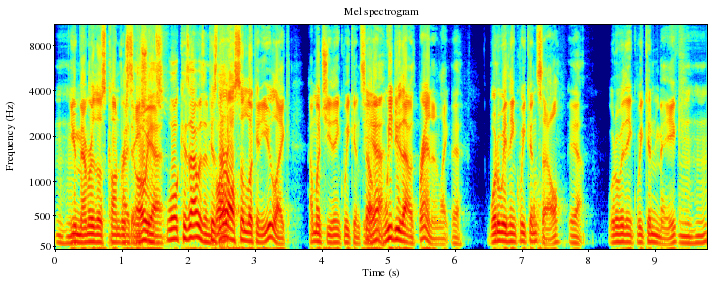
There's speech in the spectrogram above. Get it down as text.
you remember those conversations Oh yeah. Well, because I was involved. because they're also looking at you like, how much do you think we can sell? Yeah. We do that with Brandon. Like, Yeah. what do we think we can sell? yeah. What do we think we can make? Mm-hmm.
